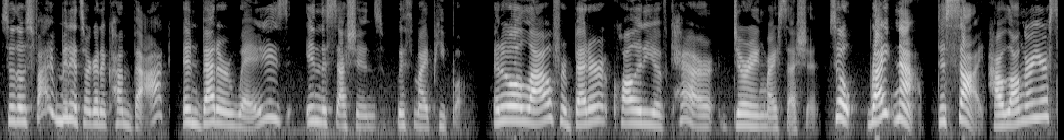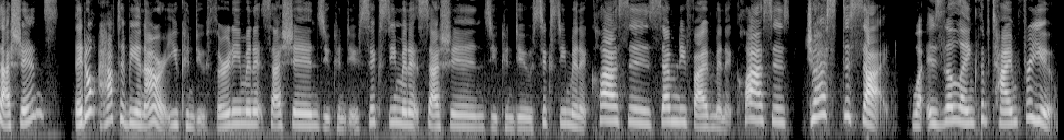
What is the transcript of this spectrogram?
So those 5 minutes are going to come back in better ways in the sessions with my people. It'll allow for better quality of care during my session. So, right now, decide how long are your sessions? They don't have to be an hour. You can do 30 minute sessions, you can do 60 minute sessions, you can do 60 minute classes, 75 minute classes. Just decide what is the length of time for you.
